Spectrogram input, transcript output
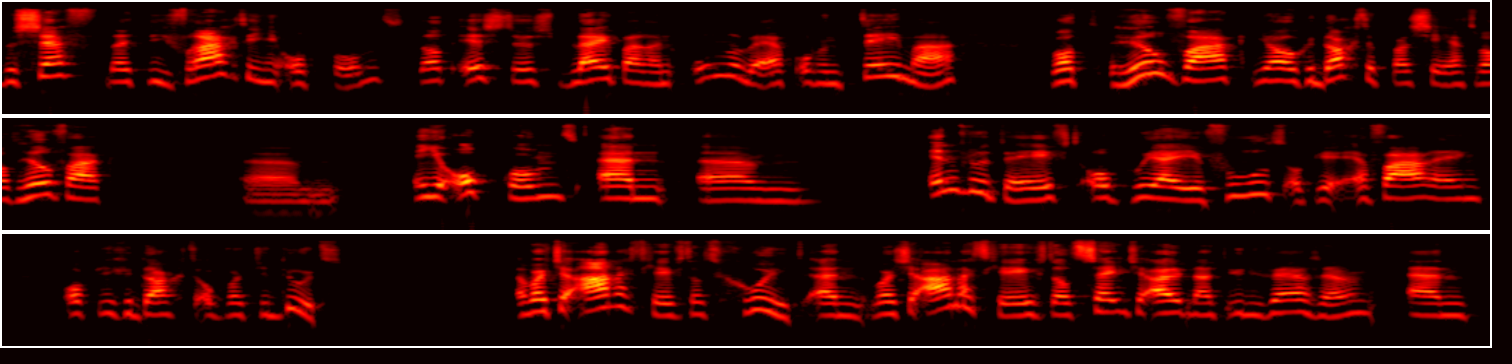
besef dat die vraag die in je opkomt, dat is dus blijkbaar een onderwerp of een thema wat heel vaak jouw gedachten passeert, wat heel vaak um, in je opkomt en um, invloed heeft op hoe jij je voelt, op je ervaring, op je gedachten, op wat je doet. En wat je aandacht geeft, dat groeit. En wat je aandacht geeft, dat zendt je uit naar het universum. En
